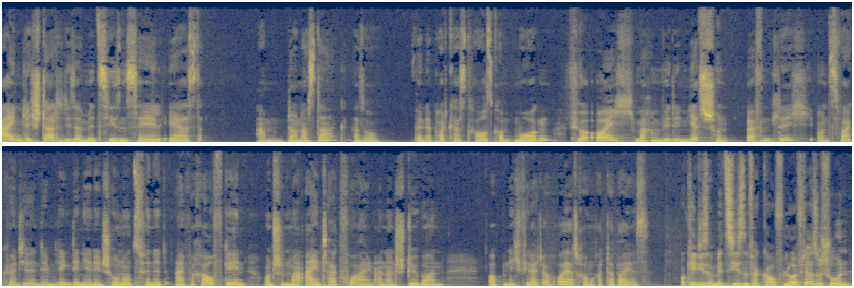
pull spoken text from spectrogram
Eigentlich startet dieser Mid-Season Sale erst am Donnerstag, also wenn der Podcast rauskommt, morgen. Für euch machen wir den jetzt schon öffentlich. Und zwar könnt ihr in dem Link, den ihr in den Shownotes findet, einfach raufgehen und schon mal einen Tag vor allen anderen stöbern, ob nicht vielleicht auch euer Traumrad dabei ist. Okay, dieser Mid-Season-Verkauf läuft also schon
